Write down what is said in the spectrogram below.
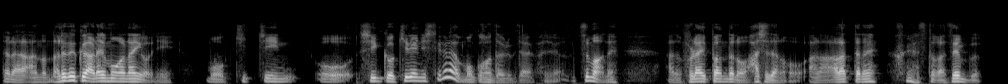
ただ、あの、なるべく洗い物がないように、もうキッチンを、シンクをきれいにしてからもうご飯食べるみたいな感じで。妻はね、あの、フライパンだの、箸だの、あの、洗ったね、やつとか全部、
